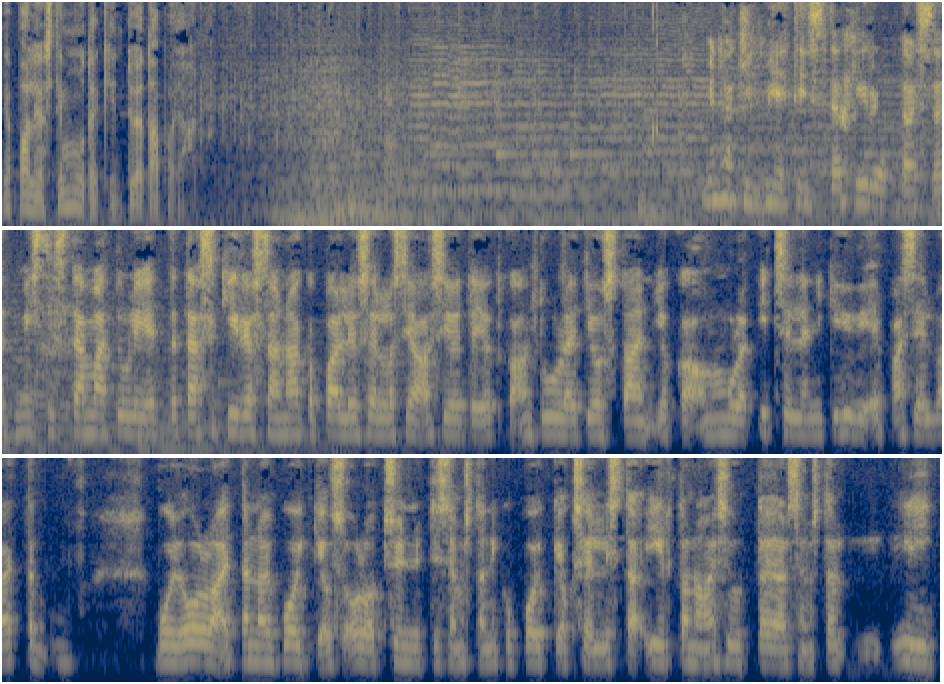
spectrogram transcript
ja paljasti muutenkin työtapojaan. Minäkin mietin sitä kirjoittaessa, että mistä tämä tuli, että tässä kirjassa on aika paljon sellaisia asioita, jotka on tulleet jostain, joka on mulle itsellenikin hyvin epäselvä, että voi olla, että noin poikkeusolot synnytti semmoista niin poikkeuksellista irtonaisuutta ja semmoista liik-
